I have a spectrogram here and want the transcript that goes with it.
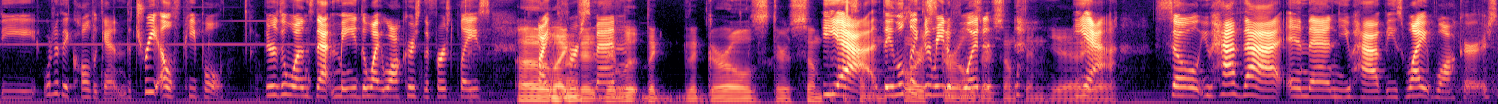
the what are they called again? The tree elf people. They're the ones that made the White Walkers in the first place. Oh, fight like the first the, men. the the the girls. There's some. Yeah, some they look like they're made of wood. or something. Yeah. yeah. So you have that, and then you have these White Walkers.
